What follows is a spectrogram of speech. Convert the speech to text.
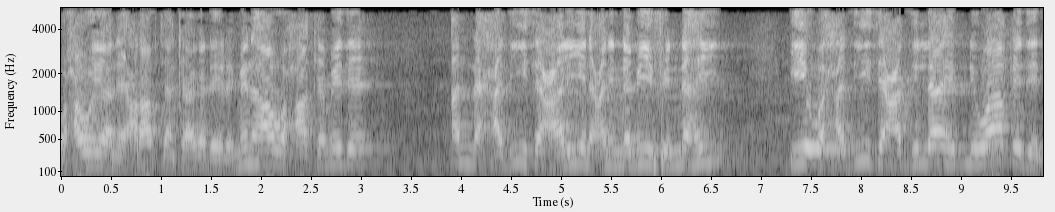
waxaa weeyaan icraabtaan kaaga dheelay minhaa waxaa kamide ana xadiida caliyin can الnabiy fi الnahyi iyo wa xadiida cabdillaahi bni waaqidin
